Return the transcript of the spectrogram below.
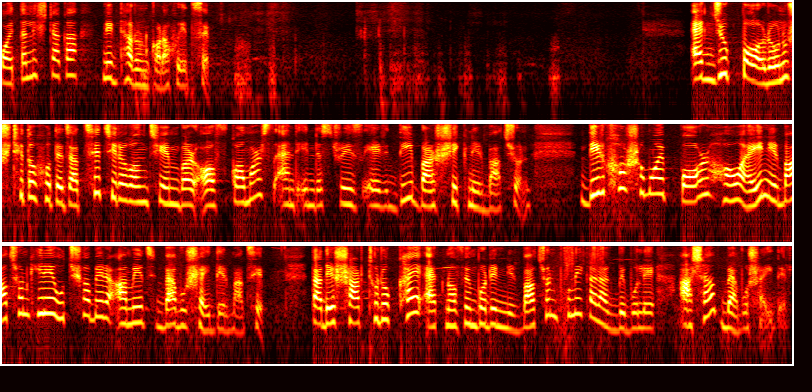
পঁয়তাল্লিশ টাকা নির্ধারণ করা হয়েছে। এক যুগ পর অনুষ্ঠিত হতে যাচ্ছে Chittagong chamber of commerce and industries এর দ্বিবার্ষিক নির্বাচন। দীর্ঘ সময় পর হওয়ায় নির্বাচন ঘিরে উৎসবের আমেজ ব্যবসায়ীদের মাঝে। তাদের স্বার্থ রক্ষায় এক নভেম্বরের নির্বাচন ভূমিকা রাখবে বলে আশা ব্যবসায়ীদের।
